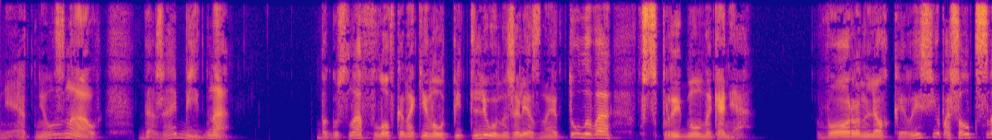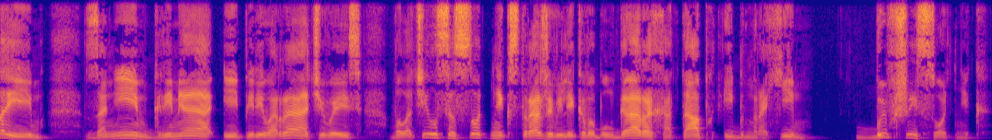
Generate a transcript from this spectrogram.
Нет, не узнал. Даже обидно. Богуслав ловко накинул петлю на железное тулово, вспрыгнул на коня. Ворон легкой рысью пошел к своим. За ним, гремя и переворачиваясь, волочился сотник стражи великого булгара Хатаб ибн Рахим, бывший сотник.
